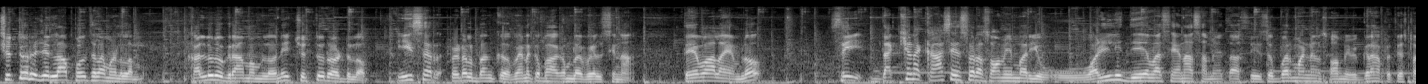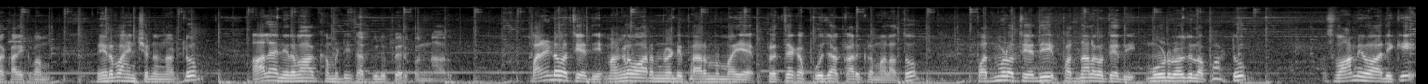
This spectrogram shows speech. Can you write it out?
చిత్తూరు జిల్లా పోతుల మండలం కల్లూరు గ్రామంలోని చిత్తూరు రోడ్డులో ఈసర్ పెట్రోల్ బంక్ వెనుక భాగంలో వేల్సిన దేవాలయంలో శ్రీ దక్షిణ కాశేశ్వర స్వామి మరియు వల్లి దేవసేన సమేత శ్రీ సుబ్రహ్మణ్యం స్వామి విగ్రహ ప్రతిష్ట కార్యక్రమం నిర్వహించనున్నట్లు ఆలయ నిర్వాహక కమిటీ సభ్యులు పేర్కొన్నారు. పన్నెండవ తేదీ మంగళవారం నుండి ప్రారంభమయ్యే ప్రత్యేక పూజా కార్యక్రమాలతో పదమూడవ తేదీ పద్నాలుగవ తేదీ మూడు రోజుల పాటు స్వామివారికి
